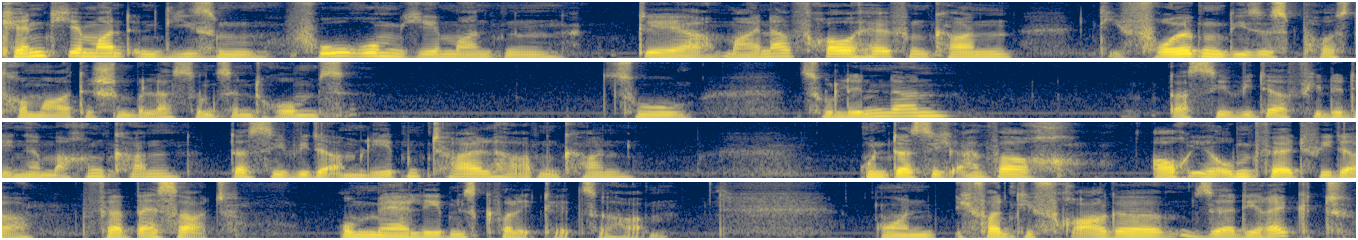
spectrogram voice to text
kennt jemand in diesem Forum jemanden, der meiner Frau helfen kann, die Folgen dieses posttraumatischen Belastungssyndroms zu, zu lindern, dass sie wieder viele Dinge machen kann, dass sie wieder am Leben teilhaben kann und dass sich einfach auch ihr Umfeld wieder verbessert, um mehr Lebensqualität zu haben. Und ich fand die Frage sehr direkt.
